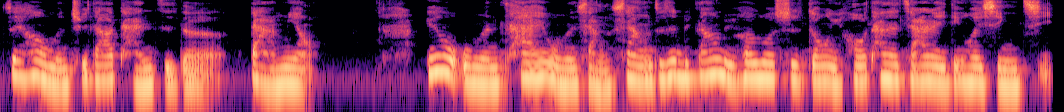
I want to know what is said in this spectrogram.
最后我们去到潭子的大庙。因为我们猜，我们想象，就是当吕赫若失踪以后，他的家人一定会心急，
